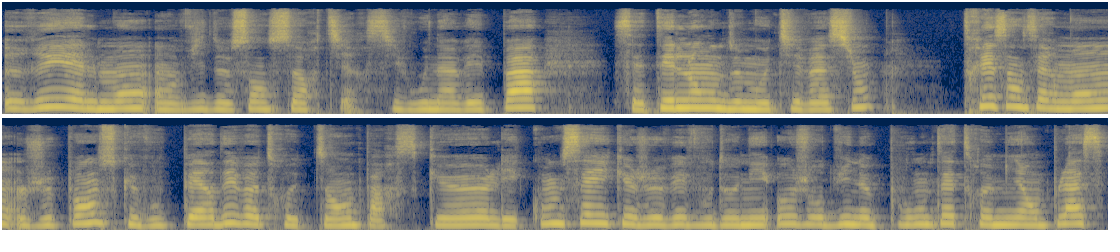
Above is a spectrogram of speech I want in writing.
réellement envie de s'en sortir. Si vous n'avez pas cet élan de motivation, Très sincèrement, je pense que vous perdez votre temps parce que les conseils que je vais vous donner aujourd'hui ne pourront être mis en place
